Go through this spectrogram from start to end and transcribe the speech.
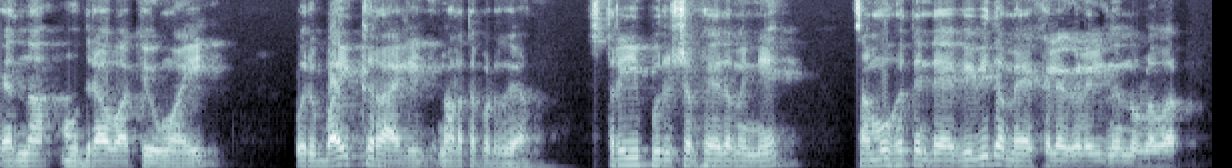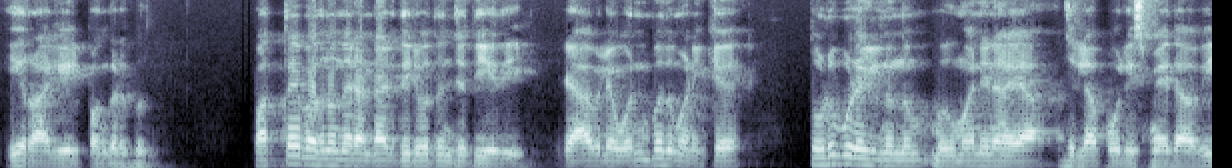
എന്ന മുദ്രാവാക്യവുമായി ഒരു ബൈക്ക് റാലി നടത്തപ്പെടുകയാണ്. സ്ത്രീ പുരുഷ ഭേദമന്യേ സമൂഹത്തിന്റെ വിവിധ മേഖലകളിൽ നിന്നുള്ളവർ ഈ റാലിയിൽ പങ്കെടുക്കുന്നു. പത്ത് പതിനൊന്ന് രണ്ടായിരത്തി ഇരുപത്തഞ്ച് തീയതി രാവിലെ ഒൻപത് മണിക്ക് തൊടുപുഴയിൽ നിന്നും ബഹുമാന്യനായ ജില്ലാ പോലീസ് മേധാവി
